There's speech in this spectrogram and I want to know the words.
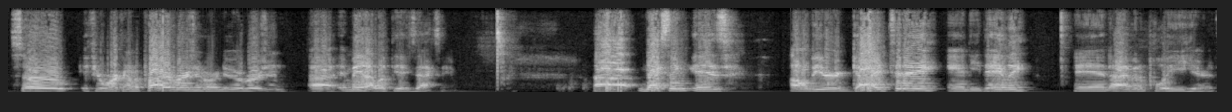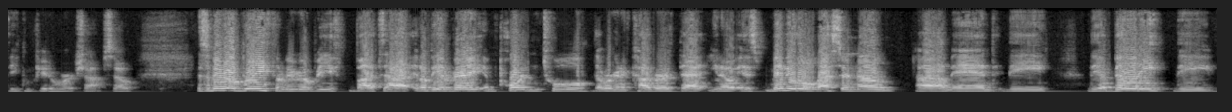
So if you're working on a prior version or a newer version, uh, it may not look the exact same. Uh, next thing is I will be your guide today, Andy Daly, and I'm an employee here at the Computer Workshop. So this will be real brief. It'll be real brief, but uh, it'll be a very important tool that we're going to cover that you know is maybe a little lesser known, um, and the the ability, the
